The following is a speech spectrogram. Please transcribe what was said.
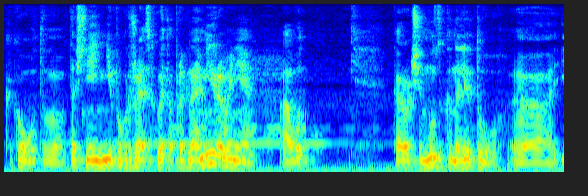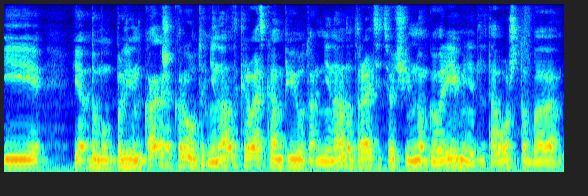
какого-то, точнее, не погружаясь в какое-то программирование, а вот, короче, музыка на лету. Э, и я думал, блин, как же круто, не надо открывать компьютер, не надо тратить очень много времени для того, чтобы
